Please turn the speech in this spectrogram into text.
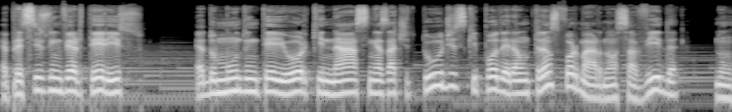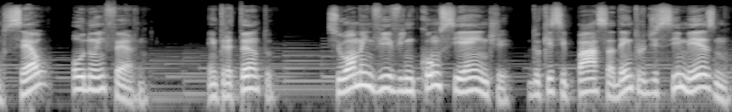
É preciso inverter isso. É do mundo interior que nascem as atitudes que poderão transformar nossa vida num céu ou no inferno. Entretanto, se o homem vive inconsciente do que se passa dentro de si mesmo,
